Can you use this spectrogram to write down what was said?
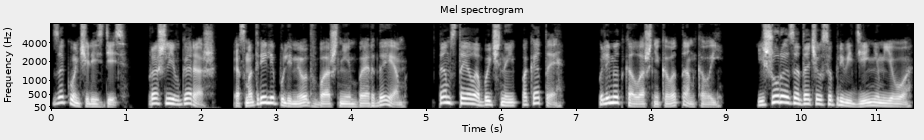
Закончили здесь, прошли в гараж, осмотрели пулемет в башне БРДМ. Там стоял обычный ПКТ, пулемет Калашникова танковый. И Шура озадачился приведением его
